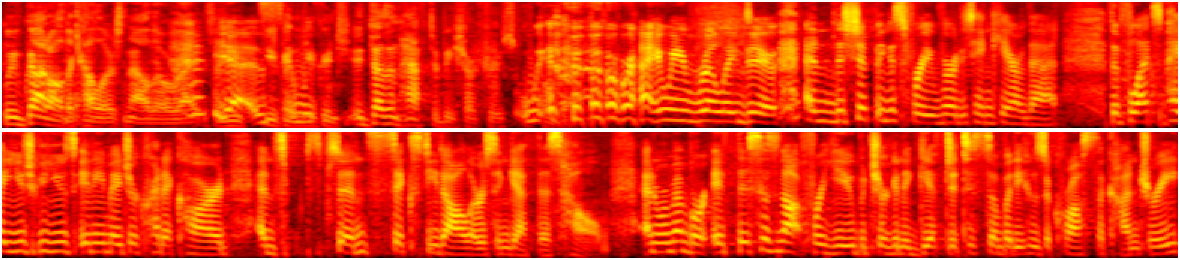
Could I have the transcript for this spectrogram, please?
we've got all the colors now though, right? So Yes, You, can, we- you can, it doesn't have to be chartreuse We, right, we really do. And the shipping is free. We've already taken care of that. The FlexPay, you can use any major credit card and spend $60 and get this home. And remember, if this is not for you, but you're going to gift it to somebody who's across the country,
